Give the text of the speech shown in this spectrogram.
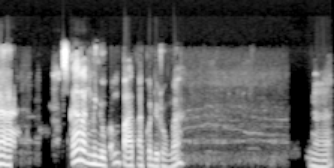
nah, sekarang minggu keempat aku di rumah. Nah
